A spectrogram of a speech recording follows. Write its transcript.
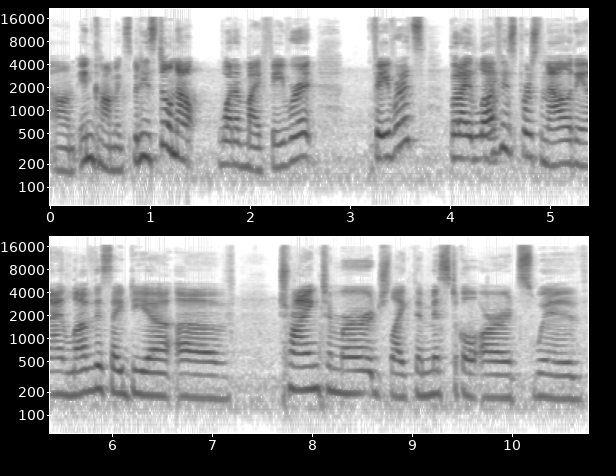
um, in comics, but he's still not one of my favorite favorites. But I love his personality, and I love this idea of trying to merge like the mystical arts with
